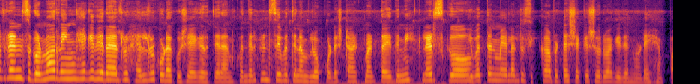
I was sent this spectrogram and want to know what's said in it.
hi friends good morning ಹೇಗಿದ್ದೀರಾ ಎಲ್ಲರೂ ಎಲ್ಲರೂ ಕೂಡ ಖುಷಿಯಾಗಿರ್ತೀರಾ ಅನ್ಕೊಂತೀನಿ. ಫ್ರೆಂಡ್ಸ್ ಇವತ್ತಿನ ಬ್ಲಾಗ್ ಕೂಡ ಸ್ಟಾರ್ಟ್ ಮಾಡ್ತಾ ಇದ್ದೀನಿ. ಲೆಟ್ಸ್ ಗೋ ಇವತ್ತಿನ ಮೇಲಂತೂ ಸಿಕ್ಕಾಪಟ್ಟೆ ಶೆಕೆ ಶುರುವಾಗಿದೆ ನೋಡಿ. ಅಪ್ಪ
